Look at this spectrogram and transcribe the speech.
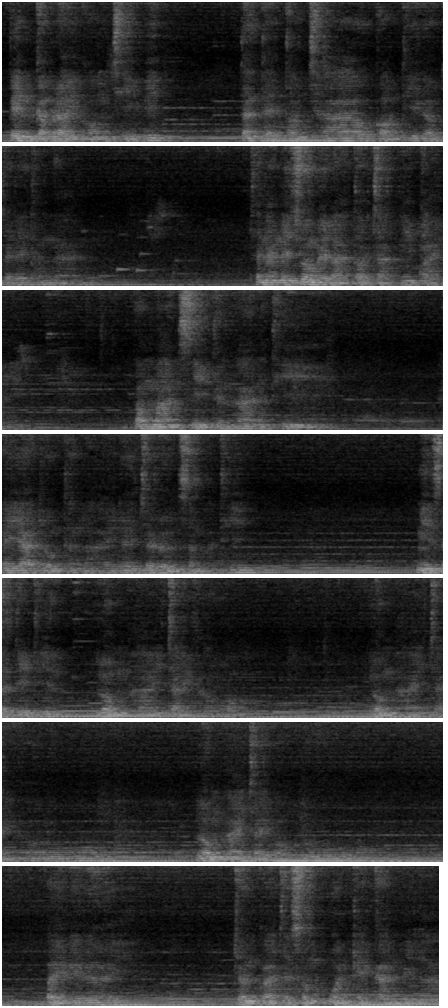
เป็นกำไรของชีวิต ตั้งแต่ตอนเช้าก่อนที่เราจะได้ทำงาน ฉะนั้นในช่วงเวลาต่อจากนี้ไป ประมาณ 4-5 นาที ให้ญาติโยมทั้งหลายได้เจริญสมาธิ มีสติที่ลมหายใจเข้าออก ลมหายใจเข้ารู้ ลมหายใจออกรู้ ไปเรื่อยๆ จนกว่าจะสมควรแก่การเวลา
